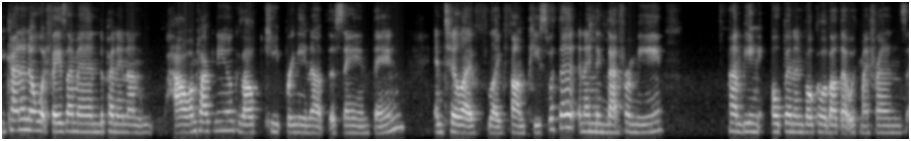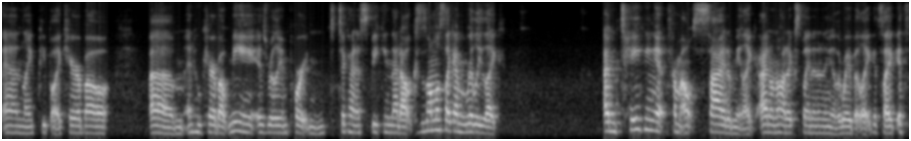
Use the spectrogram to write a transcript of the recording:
you kind of know what phase I'm in depending on how I'm talking to you, because I'll keep bringing up the same thing until I've like found peace with it. And I think Mhm. that for me, um, being open and vocal about that with my friends and like people I care about um, and who care about me is really important to kind of speaking that out because it's almost like I'm really like I'm taking it from outside of me. Like I don't know how to explain it any other way, but like it's like it's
